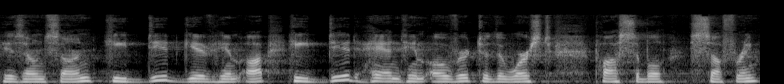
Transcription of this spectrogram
his own son. He did give him up. He did hand him over to the worst possible suffering.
